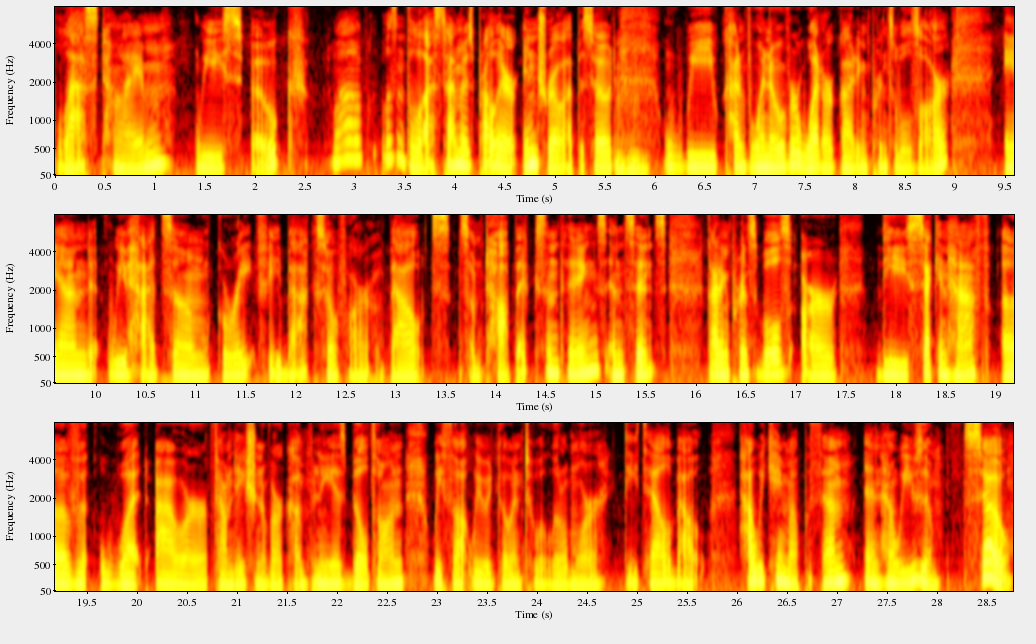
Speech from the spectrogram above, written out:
Last time we spoke, well, it wasn't the last time, it was probably our intro episode. Mm-hmm. We kind of went over what our guiding principles are. And we've had some great feedback so far about some topics and things. And since guiding principles are the second half of what our foundation of our company is built on, we thought we would go into a little more detail about how we came up with them and how we use them. So,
